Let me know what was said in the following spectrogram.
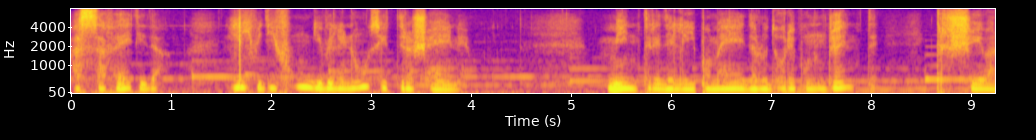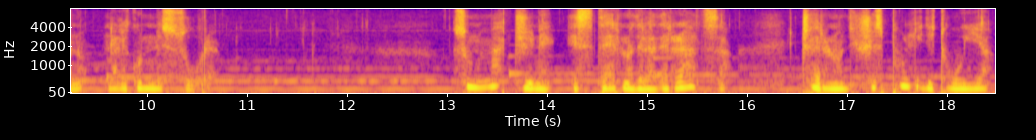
assafetida, lividi funghi velenosi e dracene, mentre delle ipomee dall'odore pungente crescevano nelle connessure. Sul margine esterno della terrazza c'erano dei cespugli di tuia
